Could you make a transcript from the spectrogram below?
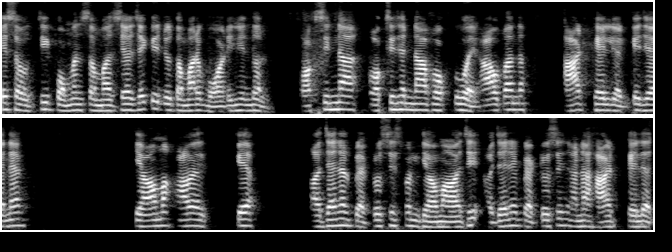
એ સૌથી કોમન સમસ્યા છે કે જો તમારી બોડીની અંદર ઓક્સિજન ઓક્સિજન ના પોખતું હોય, આ ઉપરાંત હાર્ટ ફેલિયર કે જેને કહેવામાં આવે કે અજાયનલ પેટ્રોસિસ પણ કહેવામાં આવે છે. અજાયનલ પેટ્રોસિસ અને હાર્ટ ફેલર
